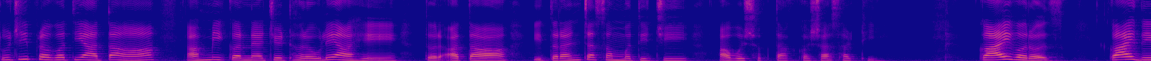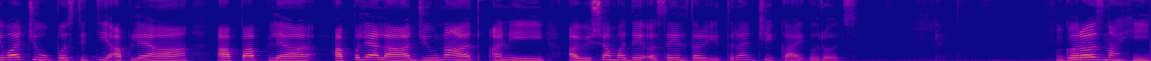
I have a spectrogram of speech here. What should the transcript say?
तुझी प्रगती आता आम्ही करण्याचे ठरवले आहे. तर आता इतरांच्या संमतीची आवश्यकता कशासाठी? काय गरज? काय देवाची उपस्थिती आपल्या आपापल्या आपल्याला जीवनात आणि आयुष्यामध्ये असेल तर इतरांची काय गरज? गरज नाही.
